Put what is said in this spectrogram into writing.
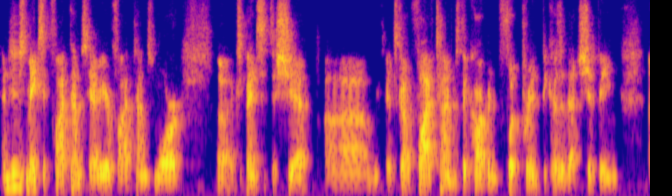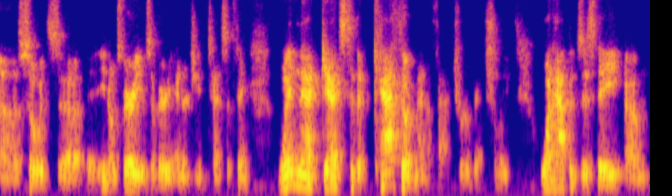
and it just makes it five times heavier, five times more uh, expensive to ship. Um, it's got five times the carbon footprint because of that shipping. Uh, so it's uh, you know it's very it's a very energy intensive thing. When that gets to the cathode manufacturer eventually, what happens is they um,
